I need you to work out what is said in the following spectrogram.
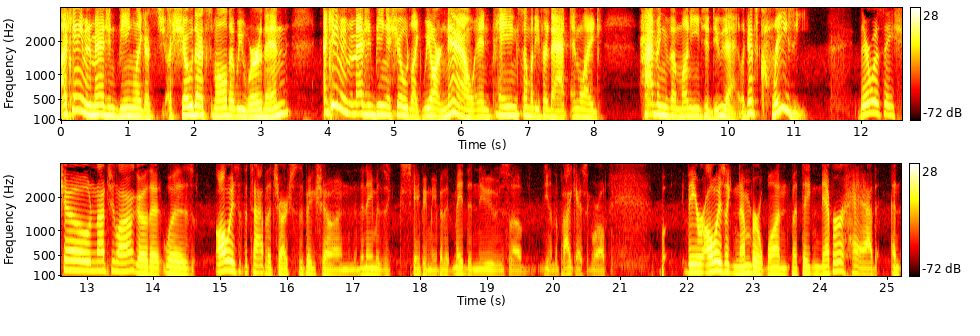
i can't even imagine being like a show that small that we were then i can't even imagine being a show like we are now and paying somebody for that and like having the money to do that like that's crazy there was a show not too long ago that was always at the top of the charts. It's a big show, and the name is escaping me, but it made the news of you know the podcasting world. They were always like number one, but they never had an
